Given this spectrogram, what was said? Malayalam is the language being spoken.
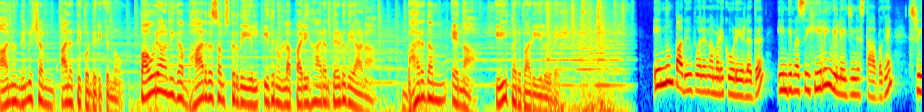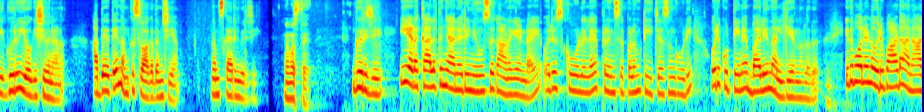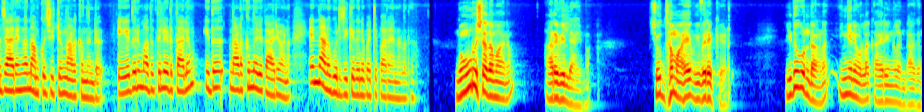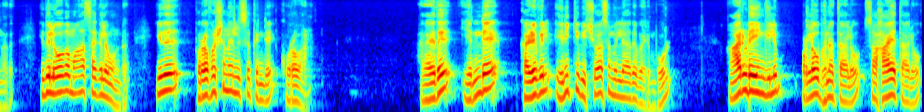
അനുനിമിഷം അലട്ടിക്കൊണ്ടിരിക്കുന്നു. പൗരാണിക ഭാരത സംസ്കൃതിയിൽ ഇതിനുള്ള പരിഹാരം തേടുകയാണ് ഭരതം എന്ന ഈ പരിപാടിയിലൂടെ. ഇന്നും പതിവ് പോലെ നമ്മുടെ കൂടെയുള്ളത് ഇന്റിമസി ഹീലിംഗ് വില്ലേജിന്റെ സ്ഥാപകൻ ശ്രീ ഗുരു യോഗിശിവനാണ്. അദ്ദേഹത്തെ നമുക്ക് സ്വാഗതം ചെയ്യാം. നമസ്കാരം ഗുരുജി. നമസ്തേ. ഗുരുജി ഈ ഇടക്കാലത്ത് ഞാനൊരു ന്യൂസ് കാണുകയുണ്ടായി. ഒരു സ്കൂളിലെ പ്രിൻസിപ്പളും ടീച്ചേഴ്സും കൂടി ഒരു കുട്ടീനെ ബലി നൽകി എന്നുള്ളത്. ഇതുപോലെയുള്ള ഒരുപാട് അനാചാരങ്ങൾ നമുക്ക് ചുറ്റും നടക്കുന്നുണ്ട്. ഏതൊരു മതത്തിലെടുത്താലും ഇത് നടക്കുന്ന ഒരു കാര്യമാണ്. എന്താണ് ഗുരുജിക്ക് ഇതിനെപ്പറ്റി പറയാനുള്ളത്? നൂറ് ശതമാനം അറിവില്ലായ്മ. ശുദ്ധമായ വിവരക്കേട്. ഇതുകൊണ്ടാണ് ഇങ്ങനെയുള്ള കാര്യങ്ങൾ ഉണ്ടാകുന്നത്. ഇത് ലോകമാസകലമുണ്ട്. ഇത് പ്രൊഫഷണലിസത്തിന്റെ കുറവാണ്. അതായത് എന്റെ കഴിവിൽ എനിക്ക് വിശ്വാസമില്ലാതെ വരുമ്പോൾ ആരുടെയെങ്കിലും പ്രലോഭനത്താലോ സഹായത്താലോ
